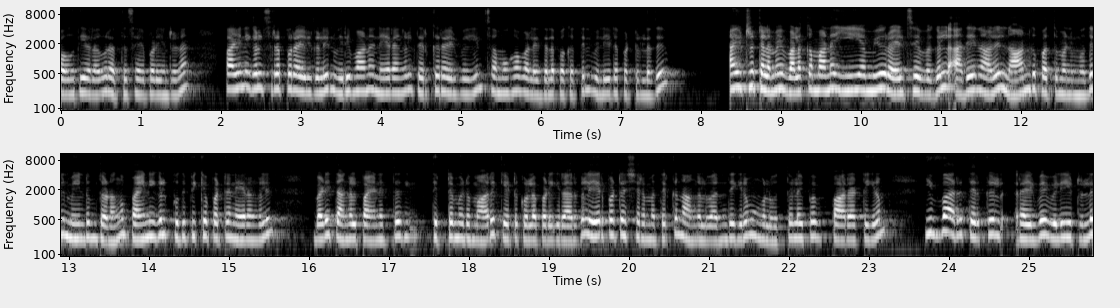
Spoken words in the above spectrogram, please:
பகுதியளவு ரத்து செய்யப்படுகின்றன. பயணிகள் சிறப்பு ரயில்களின் விரிவான நேரங்கள் தெற்கு ரயில்வேயின் சமூக வலைதள பக்கத்தில் வெளியிடப்பட்டுள்ளது. ஞாயிற்றுக்கிழமை வழக்கமான இஎம்யூ ரயில் சேவைகள் அதே நாளில் நான்கு பத்து மணி முதல் மீண்டும் தொடங்கும். பயணிகள் புதுப்பிக்கப்பட்ட நேரங்களில் படி தங்கள் பயணித்து திட்டமிடுமாறு கேட்டுக்கொள்ளப்படுகிறார்கள். ஏற்பட்ட சிரமத்திற்கு நாங்கள் வருந்துகிறோம். உங்கள் ஒத்துழைப்பை பாராட்டுகிறோம். இவ்வாறு தெற்கு ரயில்வே வெளியிட்டுள்ள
